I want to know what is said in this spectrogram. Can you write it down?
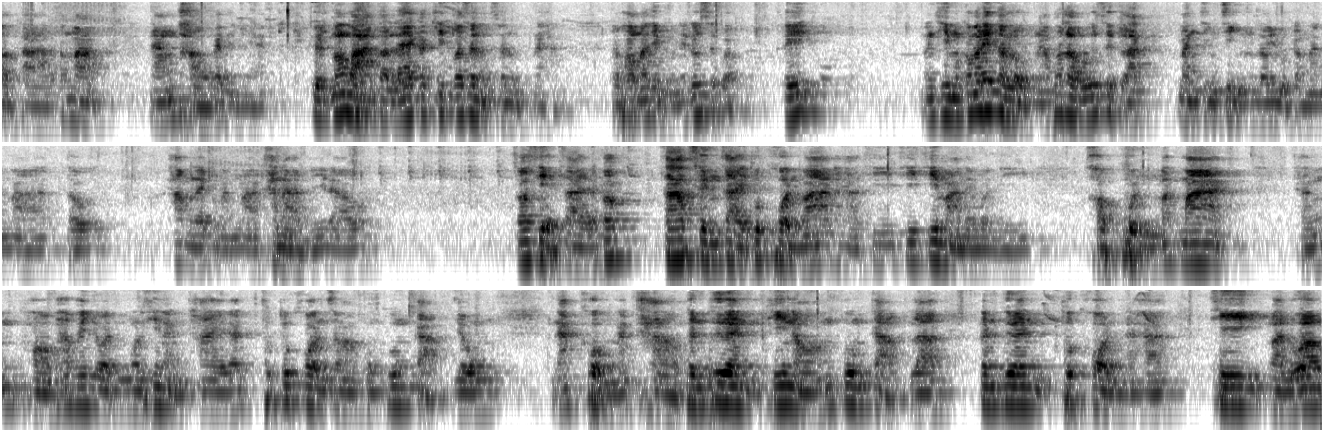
ต่อตาแล้วต้องมานั่งเผากันอย่างเงี้ยคือเมื่อวานตอนแรกก็คิดว่าสนุกสนุกนะครับแต่พอมาถึงวันนี้รู้สึกแบบเฮ้ยบางทีมันก็ไม่ได้ตลกนะเพราะเรารู้สึกรักมันจริง ๆ เราอยู่กับมันมา เราทำอะไรกับมันมาขนาดนี้แล้ว ก็เสียใจแล้วก็ซาบซึ้งใจทุกคนมากนะคะที่ที่ที่มาในวันนี้ ขอบคุณมาก ๆ ทั้งหอภาพยนตร์มูลที่หนังไทย และทุก ๆ คนสมาคมพุ่มกับยงนักข่งนักข่าวเพื่อนๆพี่น้องพุ่มกับและเพื่อนๆทุกคนนะคะที่มาร่วม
